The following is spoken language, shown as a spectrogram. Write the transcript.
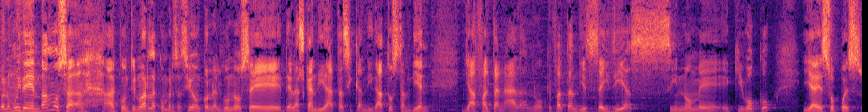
Bueno, muy bien, vamos a, continuar la conversación con algunos eh, de las candidatas y candidatos también. Ya falta nada, ¿no? Que faltan 16 días, si no me equivoco, y a eso pues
